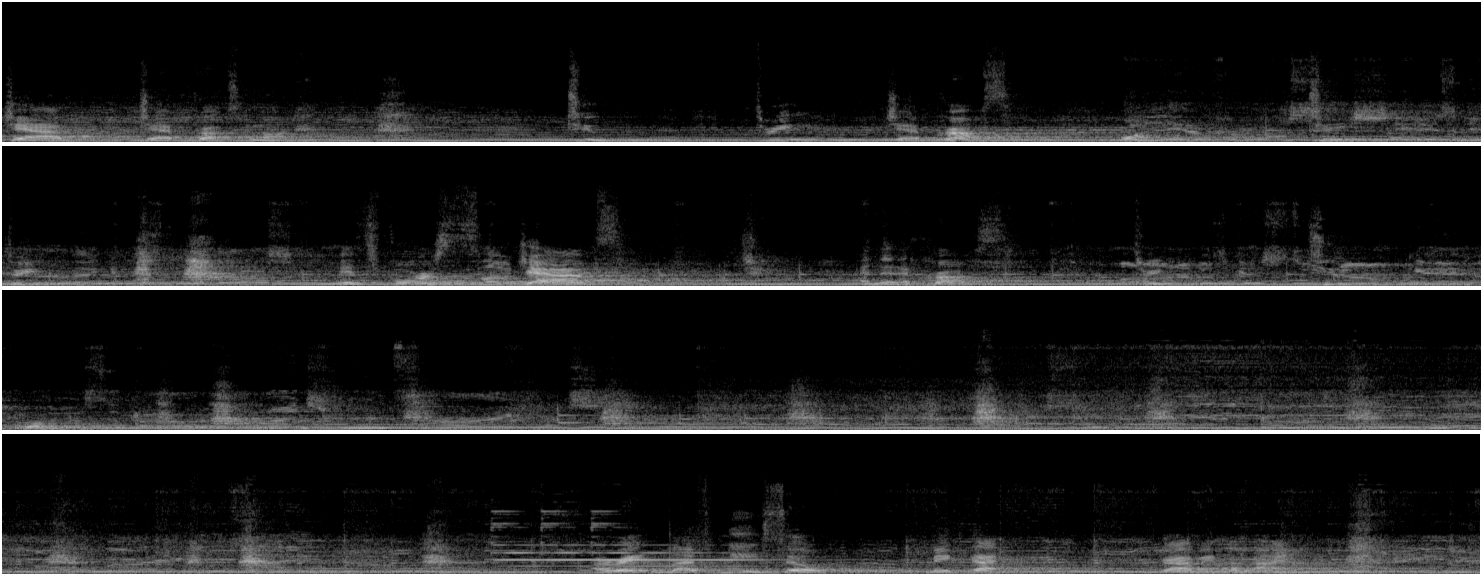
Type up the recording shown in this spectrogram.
jab, jab, cross, come on. Two, three, jab, cross. One, two, three. It's four slow jabs, and then across. Three, two, one. All right, left knee. So make that grabbing behind,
